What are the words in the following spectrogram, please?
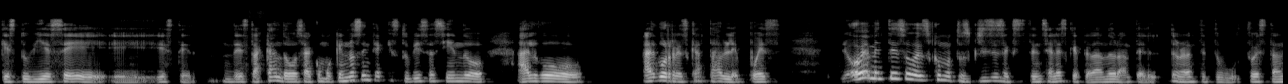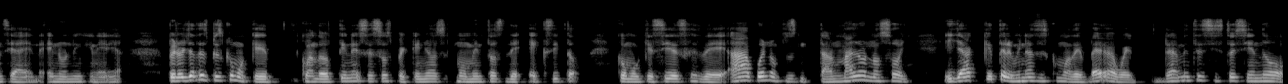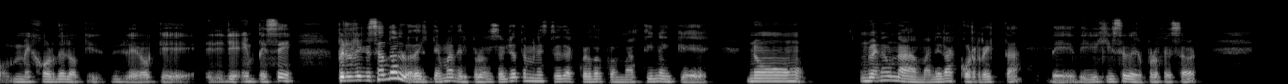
que estuviese eh, este, destacando, o sea, como que no sentía que estuviese haciendo algo, algo rescatable, pues. Obviamente eso es como tus crisis existenciales que te dan durante, el, durante tu, tu estancia en, en una ingeniería, pero ya después como que cuando tienes esos pequeños momentos de éxito, como que sí es de, ah, bueno, pues tan malo no soy, y ya que terminas es como de, verga, güey, realmente sí estoy siendo mejor de lo que, de lo que eh, empecé. Pero regresando a lo del tema del profesor, yo también estoy de acuerdo con Martina en que no, no era una manera correcta de dirigirse del profesor.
